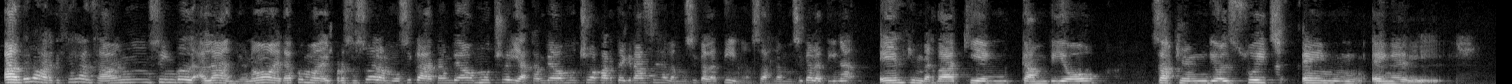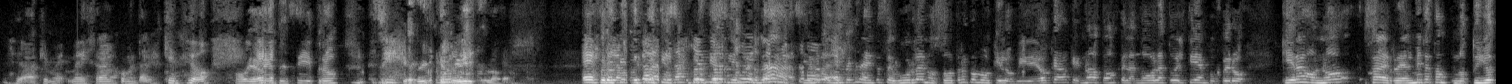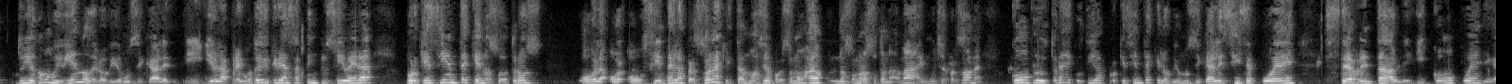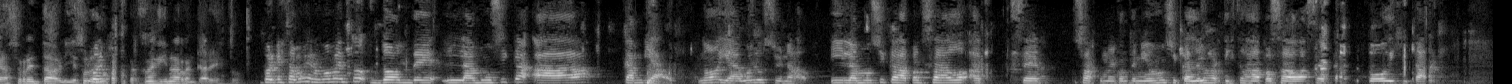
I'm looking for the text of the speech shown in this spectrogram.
Antes los artistas lanzaban un single al año, ¿no? Era como el proceso de la música ha cambiado mucho y ha cambiado mucho aparte gracias a la música latina. O sea, la música latina es en verdad quien cambió, o sea, quien dio el switch en, en el, ya que me, me distraen los comentarios. ¿Quién dio? Obviamente eh, Citro. Sí. Qué, ridículo. pero, que, pero, que, sí es verdad, Yo sé que la gente se burla de nosotros como que los videos, claro que no, estamos pelando bolas todo el tiempo, pero quieran o no, ¿sabes? Realmente estamos, no, tú, y yo, tú y yo estamos viviendo de los videos musicales. Y, y la pregunta que quería hacerte inclusive era, ¿por qué sientes que nosotros o, la, o, o, sientes las personas que estamos haciendo, porque somos, no somos nosotros nada más, hay muchas personas, como productora ejecutiva, ¿por qué sientes que los videos musicales sí se puede ser rentable? ¿Y cómo pueden llegar a ser rentable? Y eso lo digo para las personas que quieren arrancar esto. Porque estamos en un momento donde la música ha cambiado, ¿no? Y ha evolucionado. Y la música ha pasado a ser, o sea, como el contenido musical de los artistas ha pasado a ser casi todo digital.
